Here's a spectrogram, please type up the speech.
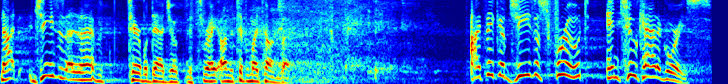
not Jesus, I have terrible dad joke that's right on the tip of my tongue, but I think of Jesus' fruit in two categories.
